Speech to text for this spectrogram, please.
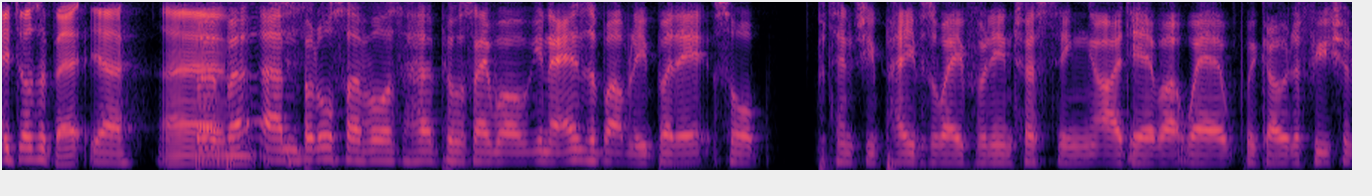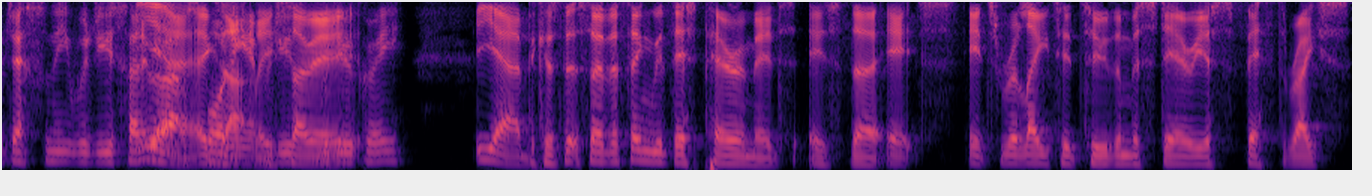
It does a bit, yeah. But Um, but, it's um, just- but also I've also heard people say, well, you know, it ends abruptly, but it sort of potentially paves the way for an interesting idea about where we go with the future of Destiny. Would you say Yeah, spoiling exactly. it? Would you, So would you agree? Yeah, because th- so the thing with this pyramid is that it's it's related to the mysterious fifth race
